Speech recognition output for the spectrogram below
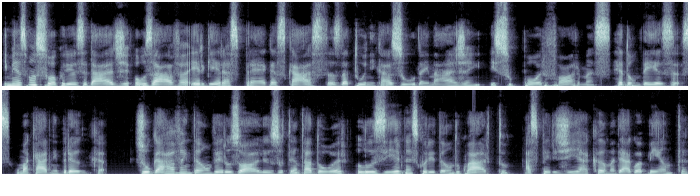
E mesmo a sua curiosidade ousava erguer as pregas castas da túnica azul da imagem e supor formas, redondezas, uma carne branca. Julgava então ver os olhos do tentador luzir na escuridão do quarto. Aspergia a cama de água benta,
